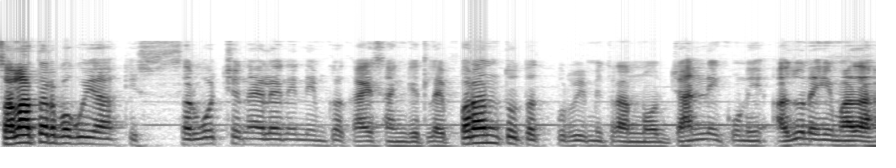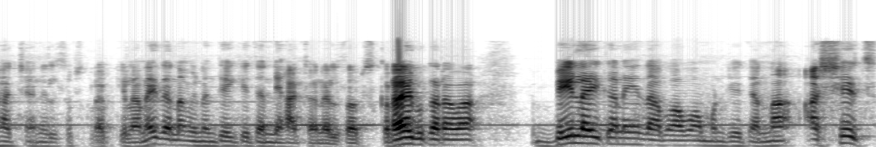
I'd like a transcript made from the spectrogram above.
चला तर बघूया की सर्वोच्च न्यायालयाने नेमकं काय सांगितलंय. परंतु तत्पूर्वी मित्रांनो ज्यांनी कोणी अजूनही माझा हा चॅनल सबस्क्राईब केला नाही त्यांना विनंती आहे की त्यांनी हा चॅनल सबस्क्राईब करावा. बेल ऐकनही दाबावा म्हणजे त्यांना असेच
